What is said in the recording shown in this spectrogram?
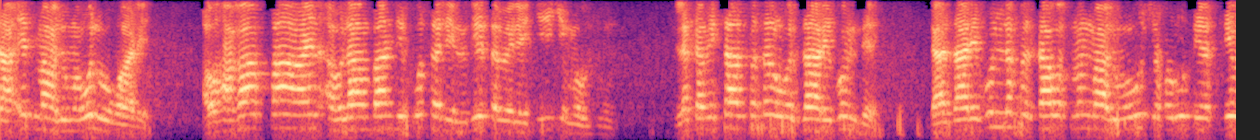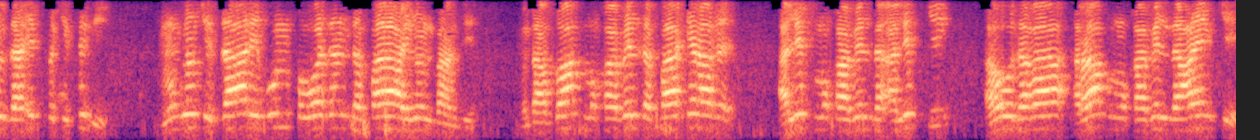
زائد معلومول وغواړي او هغه فاعل او لام باندې اوصل نو دې ته ویل کیږي موزون لکه مثال پتر و ضاربون دی دا ضاربون لفظ دا اوس موږ معلومو چې حروف اصلي او زائد پکې څه دي موږ چې ضاربون په وزن د فاعلون باندې دا ضاد مقابل د فا کې راغی الف مقابل د الف کې او دغه را په مقابل د عین کې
